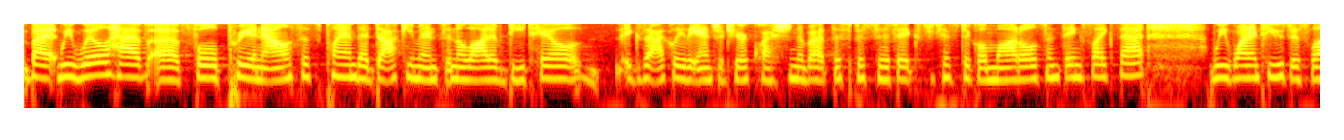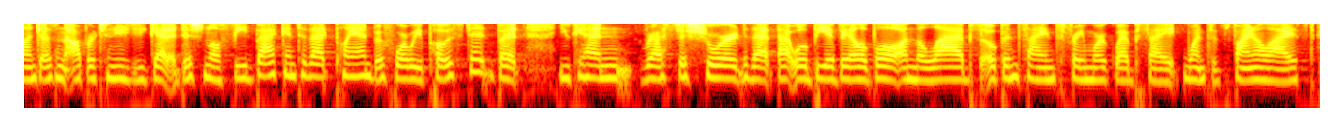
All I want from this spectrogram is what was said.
but we will have a full pre analysis plan that documents in a lot of detail exactly the answer to your question about the specific statistical models and things like that. We wanted to use this lunch as an opportunity to get additional feedback into that plan before we post it, but you can rest assured that that will be available on the lab's Open Science Framework website once it's finalized.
